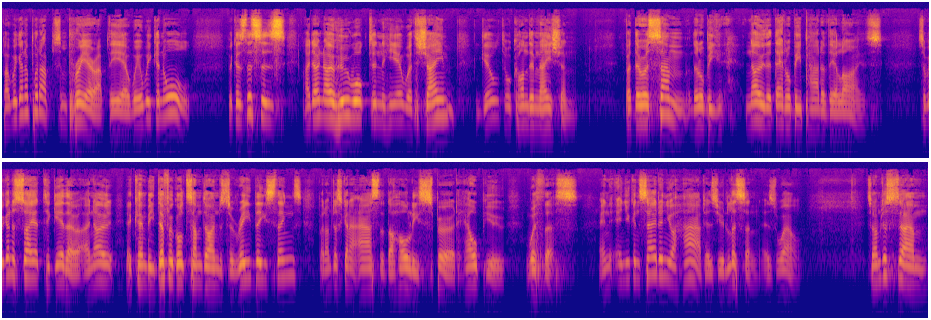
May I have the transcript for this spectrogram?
but we're going to put up some prayer up there where we can all because this is, I don't know who walked in here with shame, guilt, or condemnation. But there are some that'll be, know that that'll be part of their lives. So we're going to say it together. I know it can be difficult sometimes to read these things, but I'm just going to ask that the Holy Spirit help you with this. And, and you can say it in your heart as you listen as well. So I'm just um,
